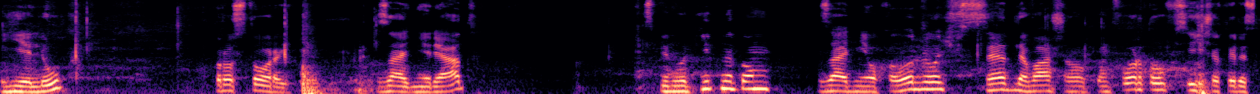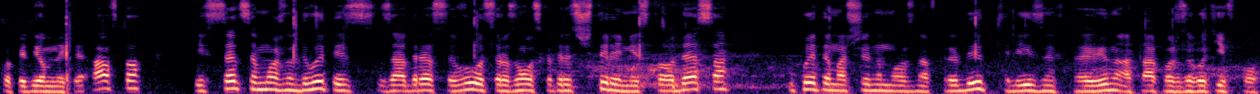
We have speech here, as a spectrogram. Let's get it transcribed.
Є люк. Просторий задній ряд з підлокітником, задній охолоджувач, все для вашого комфорту, всі чотири склопідйомники авто. І все це можна дивитись за адресою вулиця Розмовська, 34, місто Одеса. Купити машину можна в кредит, лізинг та а також за готівку.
